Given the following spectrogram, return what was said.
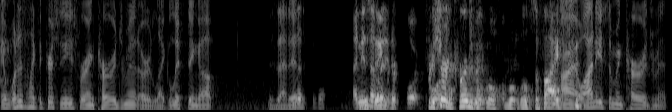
and what is like the Christianese for encouragement or like lifting up? Is that it? I need somebody saying, to pour, Pretty pour- sure encouragement will will, will suffice. All right. Well, I need some encouragement,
